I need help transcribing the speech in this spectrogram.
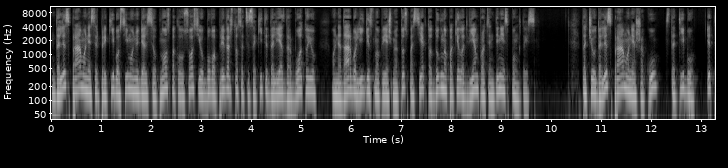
Dalis pramonės ir prekybos įmonių dėl silpnos paklausos jau buvo priverstos atsisakyti dalies darbuotojų, o nedarbo lygis nuo prieš metus pasiekto dugno pakilo 2 procentiniais punktais. Tačiau dalis pramonės šakų, statybų, it,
